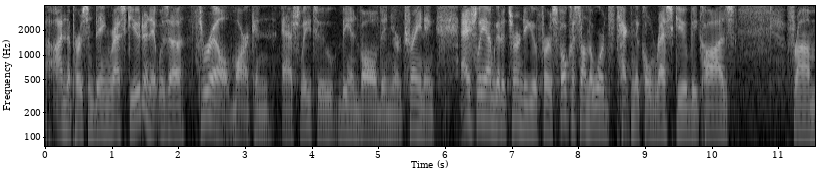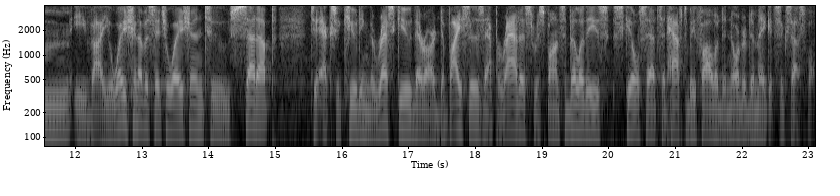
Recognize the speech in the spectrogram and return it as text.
Uh, I'm the person being rescued, and it was a thrill, Mark and Ashley, to be involved in your training. Ashley, I'm going to turn to you first. Focus on the words technical rescue because from evaluation of a situation to setup to executing the rescue, there are devices, apparatus, responsibilities, skill sets that have to be followed in order to make it successful.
